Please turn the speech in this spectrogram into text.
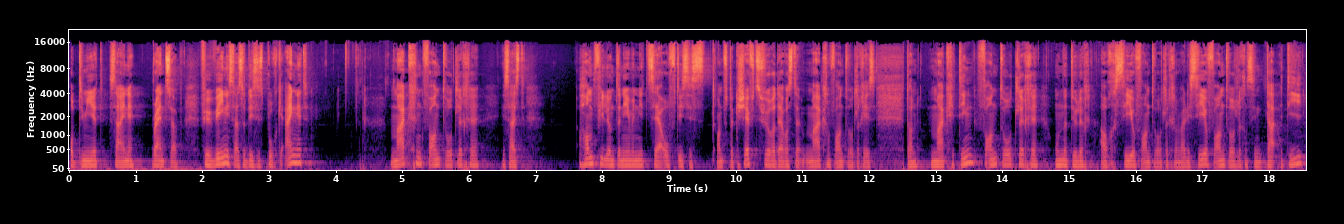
optimiert seine Brand SERP. Für wen ist also dieses Buch geeignet? Markenverantwortliche, das heißt haben viele Unternehmen nicht sehr oft ist es einfach der Geschäftsführer, der was der Markenverantwortliche ist, dann Marketingverantwortliche und natürlich auch SEO-Verantwortliche, weil die SEO-Verantwortlichen sind die,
